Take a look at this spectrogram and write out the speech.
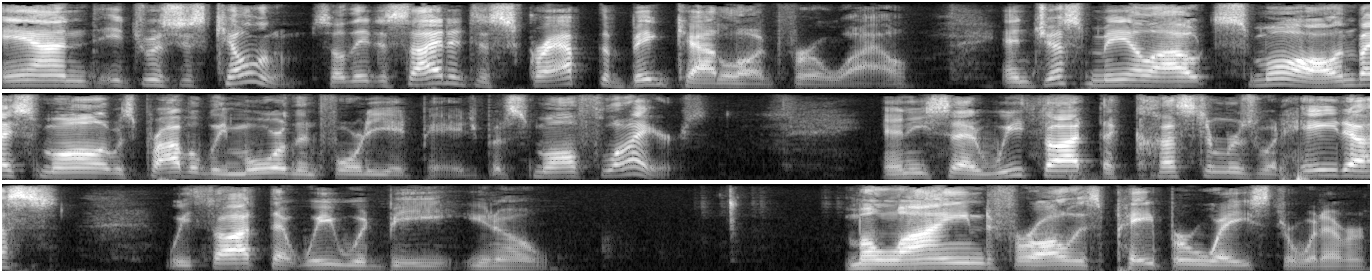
and it was just killing them. So they decided to scrap the big catalog for a while and just mail out small, and by small it was probably more than 48 page, but small flyers. And he said we thought the customers would hate us we thought that we would be, you know, maligned for all this paper waste or whatever.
